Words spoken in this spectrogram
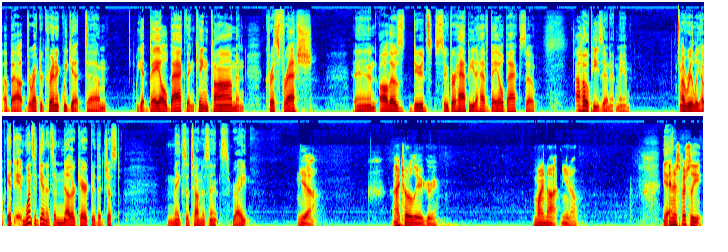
about director Krennic. We get um, we get Bail back, then King Tom and Chris Fresh, and all those dudes super happy to have Bail back. So I hope he's in it, man. I really hope it, it. Once again, it's another character that just makes a ton of sense, right? Yeah. I totally agree. Why not? You know, Yeah, and especially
